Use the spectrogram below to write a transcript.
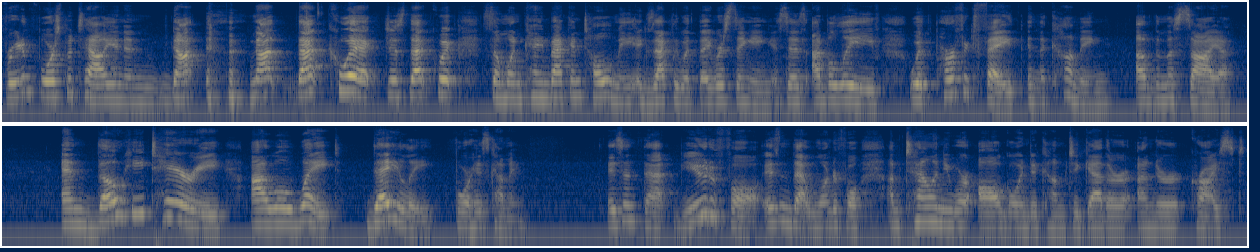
Freedom Force Battalion and not not that quick, just that quick, someone came back and told me exactly what they were singing. It says, "I believe with perfect faith in the coming of the Messiah." And though he tarry, I will wait daily for his coming. Isn't that beautiful? Isn't that wonderful? I'm telling you, we're all going to come together under Christ.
